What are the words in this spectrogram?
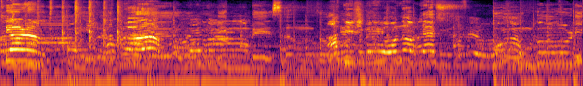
അഭിയാണ് Happy to be one of us.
